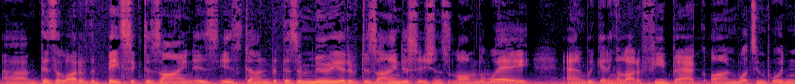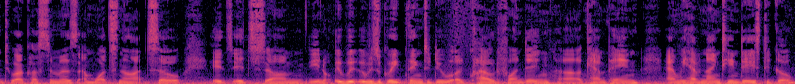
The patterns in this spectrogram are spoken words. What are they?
um, there's a lot of the basic design is, is done, but there's a myriad of design decisions along the way, and we're getting a lot of feedback on what's important to our customers and what's not. So it's, it's um, you know, it, w- it, was a great thing to do a crowdfunding uh, campaign, and we have 19 days to go.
